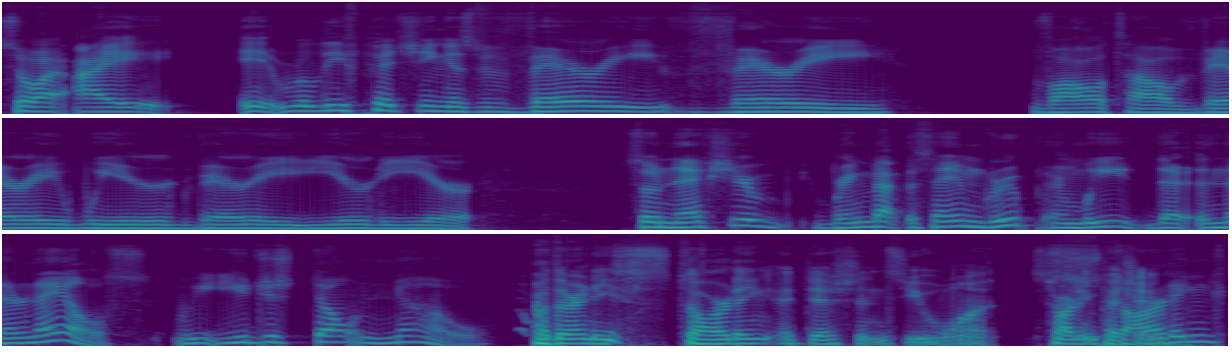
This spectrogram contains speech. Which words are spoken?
so I, I it relief pitching is very very volatile, very weird, very year to year. So next year, bring back the same group, and we they're, and they're nails. We, you just don't know. Are there any starting additions you want? Starting pitching. starting.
